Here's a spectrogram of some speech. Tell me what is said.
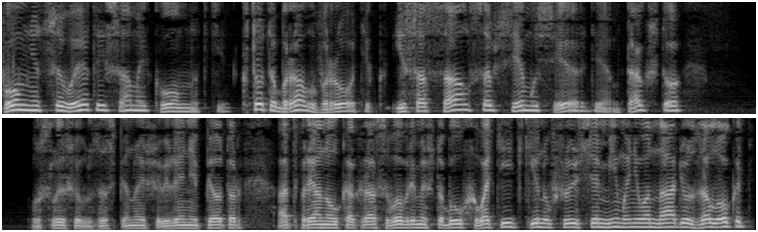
Помнится, в этой самой комнатке кто-то брал в ротик и сосал со всем усердием, так что... Услышав за спиной шевеление, Петр отпрянул как раз вовремя, чтобы ухватить кинувшуюся мимо него Надю за локоть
